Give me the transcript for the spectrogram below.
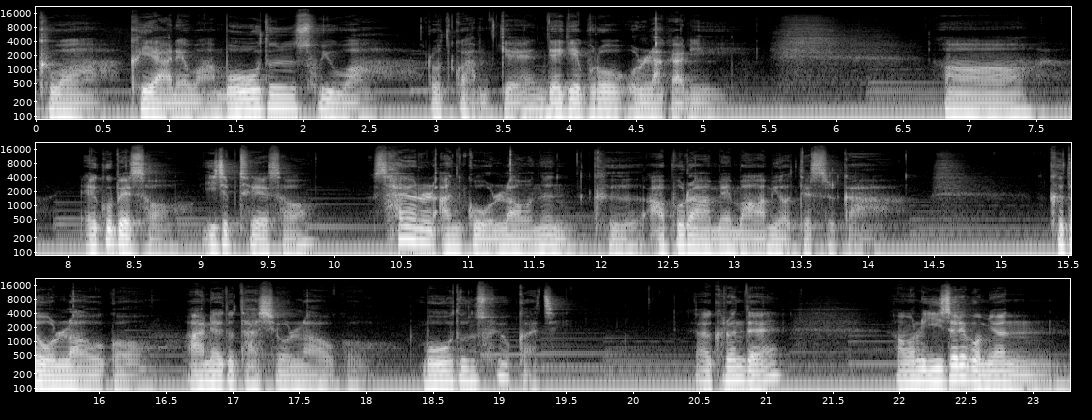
그와 그의 아내와 모든 소유와 롯과 함께 네겝으로 올라가니 어, 애굽에서 이집트에서 사연을 안고 올라오는 그 아브라함의 마음이 어땠을까? 그도 올라오고 아내도 다시 올라오고 모든 소유까지. 어, 그런데 오늘 2절에 보면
